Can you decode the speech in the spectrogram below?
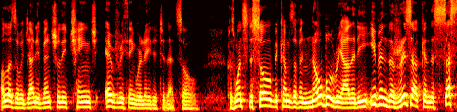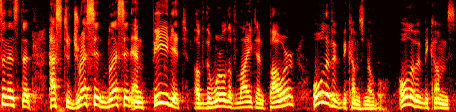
Allah eventually change everything related to that soul. Because once the soul becomes of a noble reality even the rizq and the sustenance that has to dress it, bless it and feed it of the world of light and power all of it becomes noble, all of it becomes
